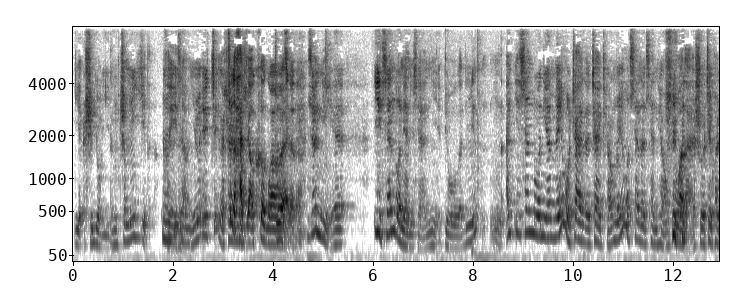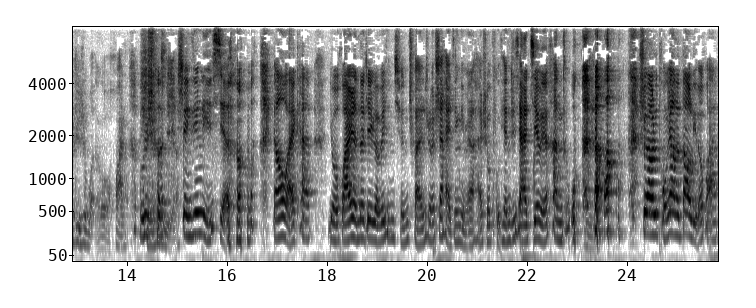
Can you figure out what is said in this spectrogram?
也是有一定争议的，可以讲，因为这个事儿这个还比较客观，我觉得，就你一千多年前你丢了，你你拿一千多年没有债的债条，没有欠的欠条 过来说这块地是我的了，我画上。不是说圣经里写的吗？然后我还看有华人的这个微信群传说，《山海经》里面还说普天之下皆为汉土，说要是同样的道理的话，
